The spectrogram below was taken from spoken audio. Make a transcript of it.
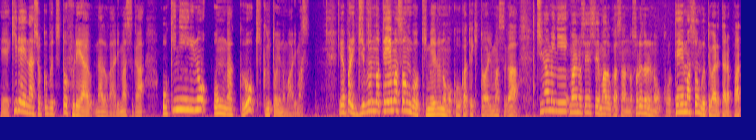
えー綺麗な植物と触れ合うなどがありますが、お気に入りの音楽を聴くというのもあります。やっぱり自分のテーマソングを決めるのも効果的とありますが、ちなみに前野先生、まどかさんのそれぞれのこうテーマソングって言われたらパッ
